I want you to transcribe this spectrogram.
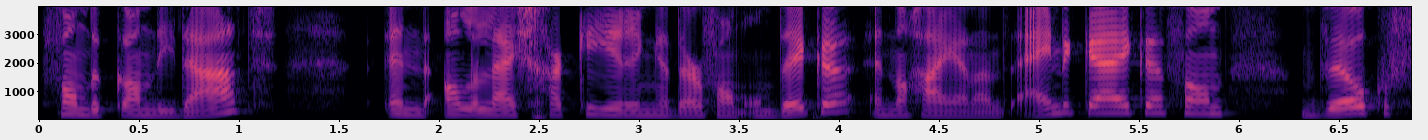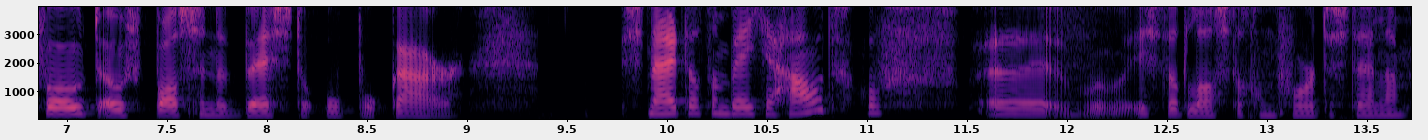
van de kandidaat? En allerlei schakeringen daarvan ontdekken. En dan ga je aan het einde kijken van welke foto's passen het beste op elkaar. Snijdt dat een beetje hout? Of eh, is dat lastig om voor te stellen?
